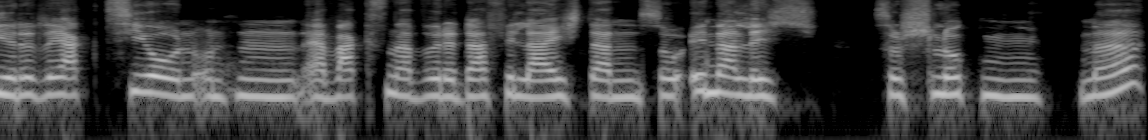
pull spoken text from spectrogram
ihre Reaktion und ein Erwachsener würde da vielleicht dann so innerlich so schlucken, ne?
